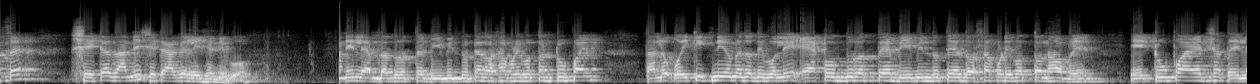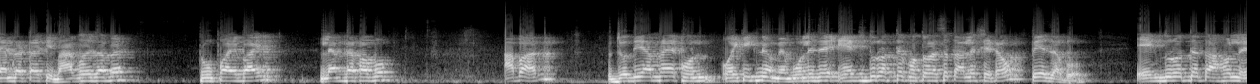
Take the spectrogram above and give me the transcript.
আছে, সেটা জানি, সেটা আগে লিখে নিব। জানি ল্যামডা দূরত্বে বি বিন্দুতে দশা পরিবর্তন টু পাই। তাহলে ঐকিক নিয়মে যদি বলি, একক দূরত্বে বি বিন্দুতে দশা পরিবর্তন হবে এই টু পাইয়ের সাথে এই ল্যামডাটা কি ভাগ হয়ে যাবে? টু পাই বাই ল্যামডা পাবো। আবার যদি আমরা এখন ঐকিক নিয়মে বলি যে এক দূরত্বে কত আছে, তাহলে সেটাও পেয়ে যাব। এক দূরত্বে তাহলে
